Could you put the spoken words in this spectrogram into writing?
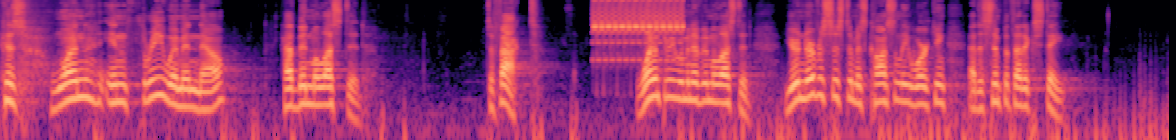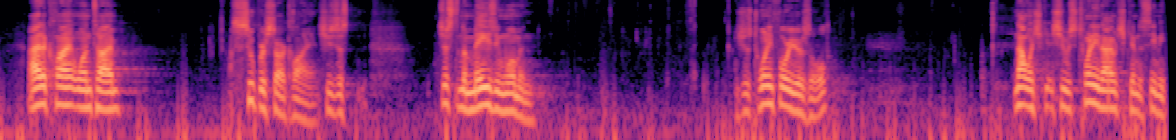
because one in three women now have been molested. It's a fact. One in three women have been molested. Your nervous system is constantly working at a sympathetic state. I had a client one time, superstar client. She's just, just an amazing woman. She was 24 years old. Not when she, she was 29 when she came to see me.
